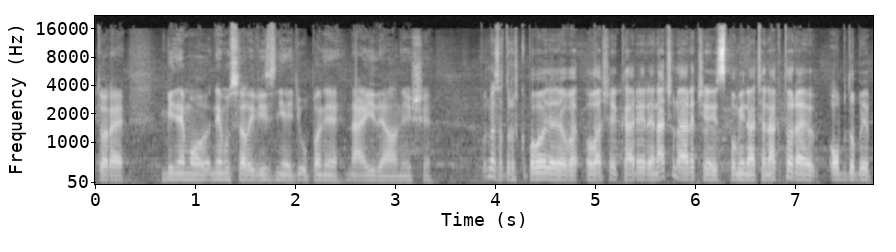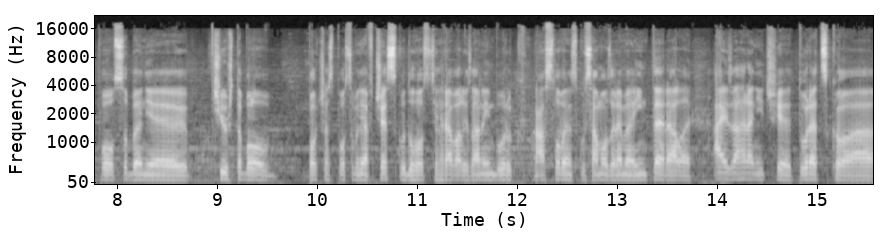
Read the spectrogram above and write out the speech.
ktoré by nemuseli vyznieť úplne najideálnejšie. Poďme sa trošku povedať o, va- o vašej kariére. Na čo najradšej spomínate? Na ktoré obdobie pôsobenie, či už to bolo počas pôsobenia v Česku, dlho ste hrávali za Nimburg, na Slovensku samozrejme Inter, ale aj zahraničie, Turecko a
